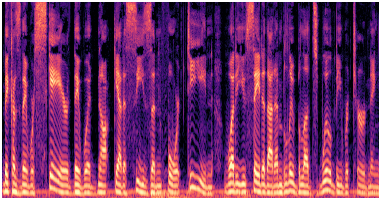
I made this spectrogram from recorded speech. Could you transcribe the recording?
because they were scared they would not get a season 14. What do you say to that? And Blue Bloods will be returning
